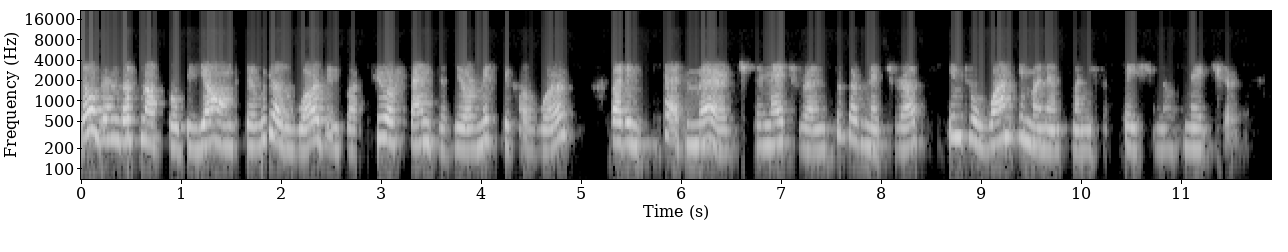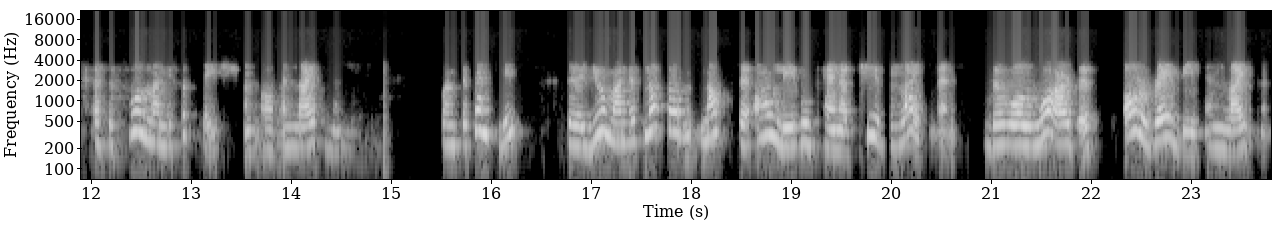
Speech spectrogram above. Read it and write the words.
Dogen does not go beyond the real world into a pure fantasy or mystical world, but instead merge the natural and supernatural into one immanent manifestation of nature as the full manifestation of enlightenment. Consequently, the human is not, not the only who can achieve enlightenment. The whole world is already enlightened.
